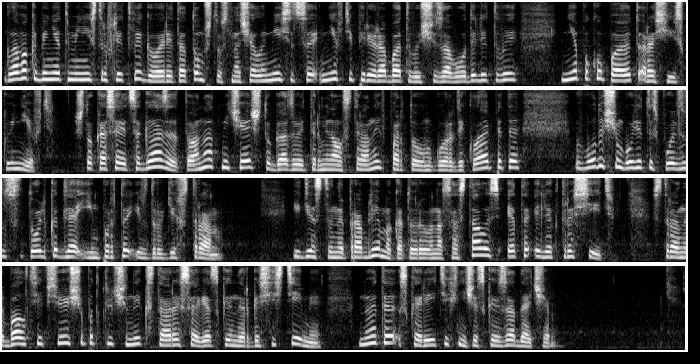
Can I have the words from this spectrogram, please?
Глава Кабинета министров Литвы говорит о том, что с начала месяца нефтеперерабатывающие заводы Литвы не покупают российскую нефть. Что касается газа, то она отмечает, что газовый терминал страны в портовом городе Клайпеда в будущем будет использоваться только для импорта из других стран. Единственная проблема, которая у нас осталась, это электросеть. Страны Балтии все еще подключены к старой советской энергосистеме, но это скорее техническая задача.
